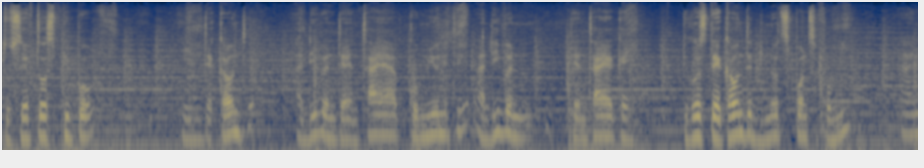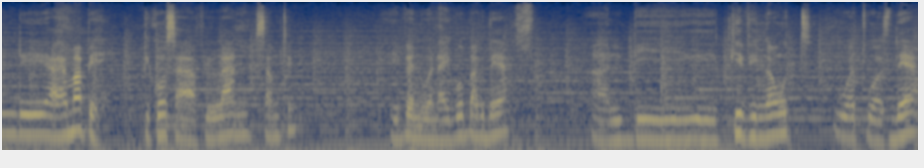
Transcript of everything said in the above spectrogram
to save those people in the county and even the entire community and even the entire Kenya because the county did not sponsor for me and uh, I am happy because I have learned something. Even when I go back there, I'll be giving out what was there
